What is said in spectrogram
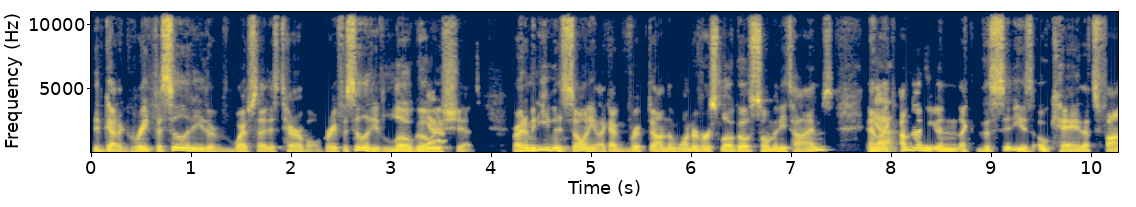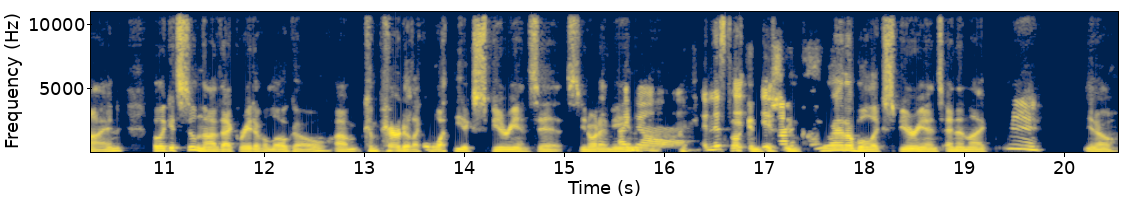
they've got a great facility, their website is terrible. Great facility, logo yeah. is shit. Right. I mean, even Sony, like I've ripped on the Wonderverse logo so many times. And yeah. like I'm not even like the city is okay, that's fine, but like it's still not that great of a logo um compared to like what the experience is. You know what I mean? I know. And this fucking it, it, incredible experience. And then like, eh, you know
